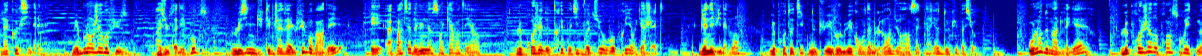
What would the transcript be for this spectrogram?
la coccinelle. Mais Boulanger refuse. Résultat des courses, l'usine du quai de Javel fut bombardée et à partir de 1941, le projet de très petite voiture reprit en cachette. Bien évidemment, le prototype ne put évoluer convenablement durant cette période d'occupation. Au lendemain de la guerre, le projet reprend son rythme,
